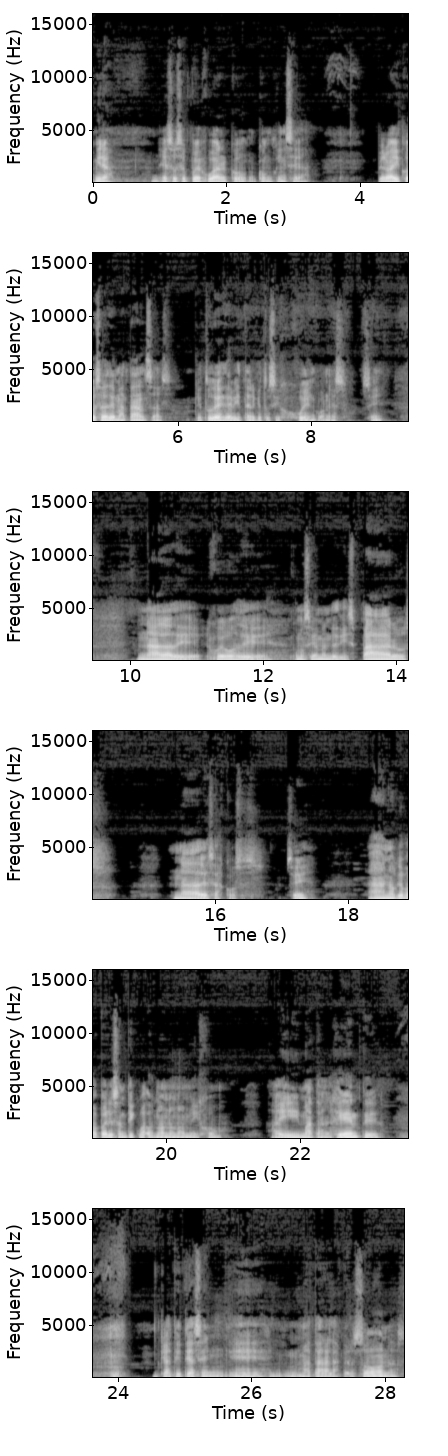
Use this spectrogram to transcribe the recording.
mira, eso se puede jugar con, con quien sea. Pero hay cosas de matanzas que tú debes de evitar que tus hijos jueguen con eso, ¿sí? Nada de juegos de, ¿cómo se llaman? De disparos, nada de esas cosas, ¿sí? Ah, no, que papá eres anticuado. No, no, no, mi hijo. Ahí matan gente, que a ti te hacen eh, matar a las personas.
